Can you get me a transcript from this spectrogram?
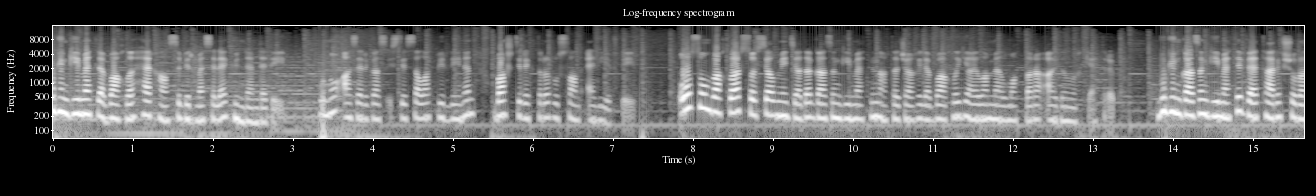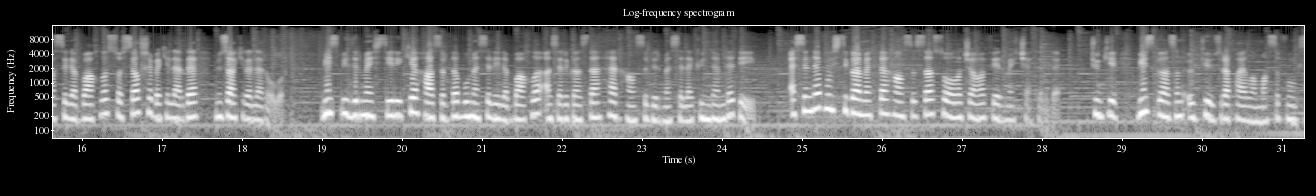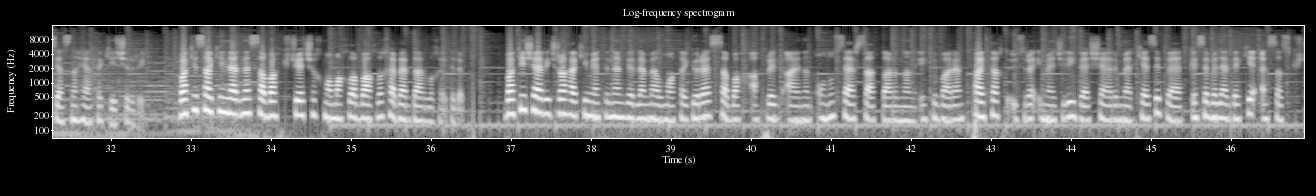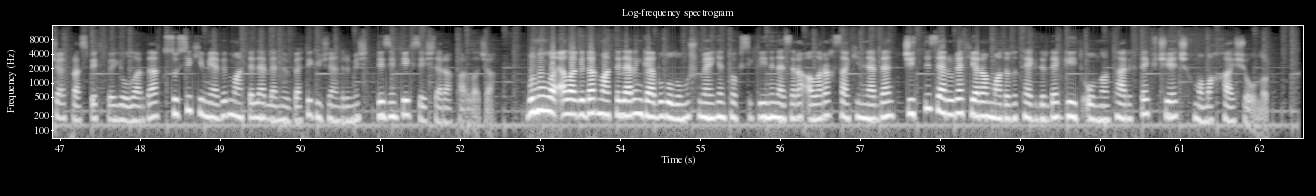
Bu gün qiymətlə bağlı hər hansı bir məsələ gündəmdə deyil. Bunu Azərqaz İstehsalat Birliyinin baş direktoru Ruslan Əliyev deyib. O son vaxtlar sosial mediada qazın qiymətinin artacağı ilə bağlı yayılan məlumatlara aydınlıq gətirib. Bu gün qazın qiyməti və tarif şurası ilə bağlı sosial şəbəkələrdə müzakirələr olur. Biz bildirmək istəyirik ki, hazırda bu məsələ ilə bağlı Azərqazda hər hansı bir məsələ gündəmdə deyil. Əslində bu istiqamətdə hansısa suala cavab vermək çətindir. Çünki biz qazın ölkə üzrə paylanması funksiyasını həyata keçiririk. Bakı sakinlərinə sabah küçəyə çıxmamaqla bağlı xəbərdarlıq edilib. Bakı şəhər icra hakimiyyətindən verilən məlumata görə sabah aprel ayının 10-u səhər saatlarından etibarən paytaxt üzrə iməclik və şəhərin mərkəzi və qəsəbələrdəki əsas küçə, prospekt və yollarda xüsusi kimyəvi maddələrlə növbəti gücləndirilmiş dezinfeksiya işləri aparılacaq. Bununla əlaqədar maddələrin qəbul olunmuş müəyyən toksikliyini nəzərə alaraq sakinlərdən ciddi zərurət yaranmadığı təqdirdə qeyd olunan tarixdə küçəyə çıxmamaq xahiş olunur.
